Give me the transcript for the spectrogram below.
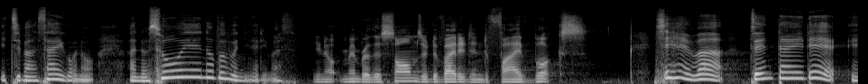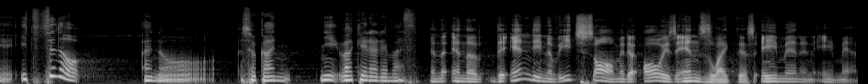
一番最後のあの照英の部分になります。You know, remember, the Psalms are divided into five books. 詩篇は全体で、えー5つのあの書簡に分けられます。And the, and the, the ending of each psalm, it always ends like this Amen and Amen.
